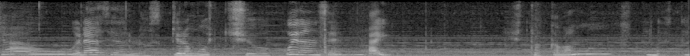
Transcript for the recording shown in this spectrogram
chao. Gracias, los quiero mucho. Cuídense. Bye acabamos. ¿Dónde está?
